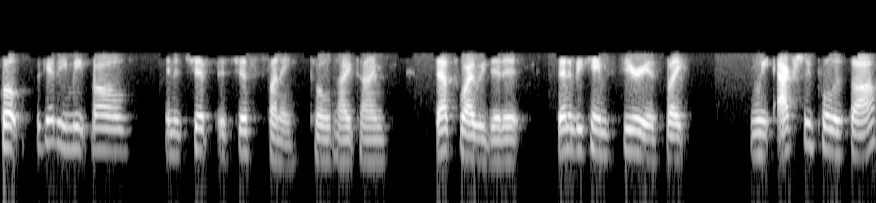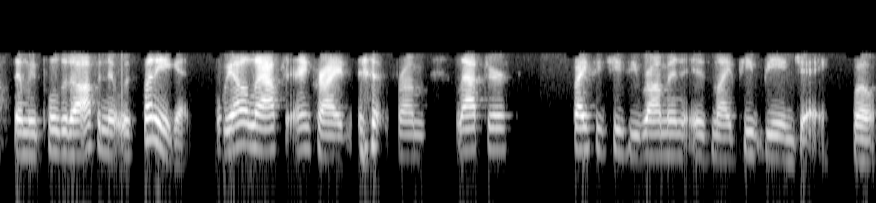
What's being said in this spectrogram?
Quote, spaghetti meatballs in a chip is just funny, told High Times. That's why we did it. Then it became serious. Like, when we actually pulled this off, then we pulled it off and it was funny again. We all laughed and cried from laughter. Spicy cheesy ramen is my PB&J. Quote,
